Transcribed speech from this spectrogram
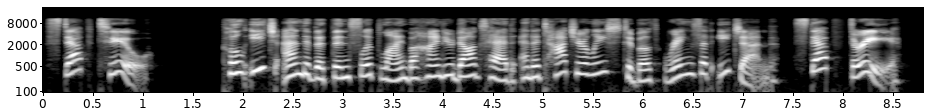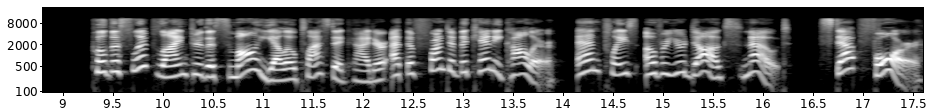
Step 2. Pull each end of the thin slip line behind your dog's head and attach your leash to both rings at each end. Step 3. Pull the slip line through the small yellow plastic hider at the front of the Canny collar and place over your dog's snout. Step 4.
